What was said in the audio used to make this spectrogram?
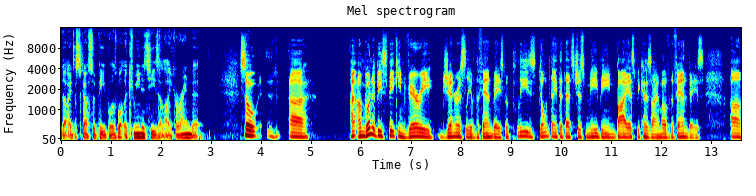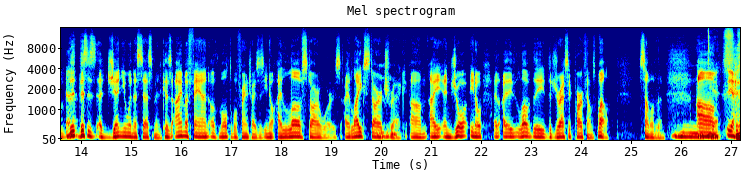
that I discuss with people is what the communities are like around it. So, uh, I, I'm going to be speaking very generously of the fan base, but please don't think that that's just me being biased because I'm of the fan base. Um, thi- this is a genuine assessment because I'm a fan of multiple franchises. You know, I love Star Wars. I like Star Mhm. Trek. Um, I enjoy. You know, I, I love the the Jurassic Park films. Well, some of them. Mm, Um, yeah. yeah.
